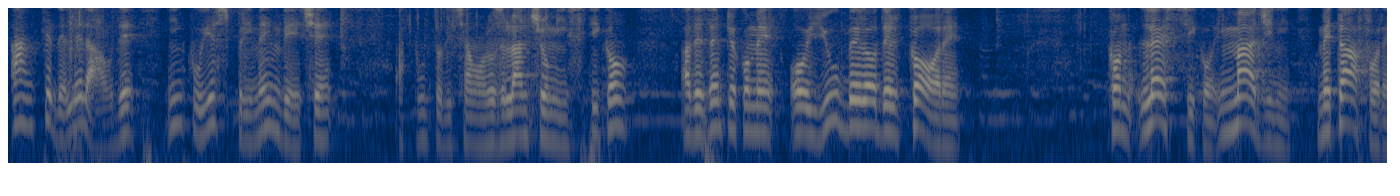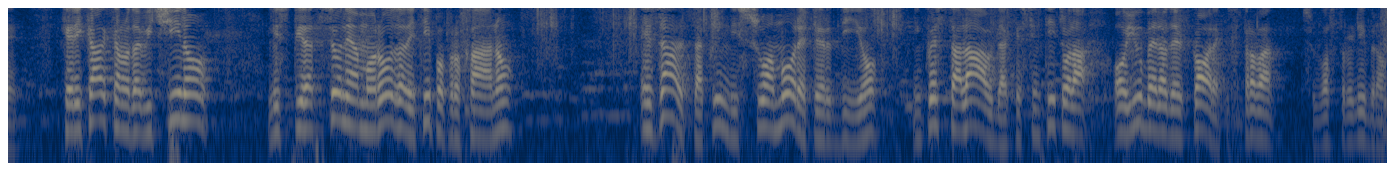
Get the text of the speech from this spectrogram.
anche delle laude in cui esprime invece appunto diciamo lo slancio mistico, ad esempio come O jubelo del core, con lessico, immagini, metafore che ricalcano da vicino l'ispirazione amorosa di tipo profano, esalta quindi il suo amore per Dio in questa lauda che si intitola O Jubelo del Core, che si trova sul vostro libro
